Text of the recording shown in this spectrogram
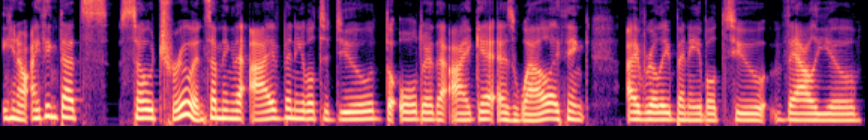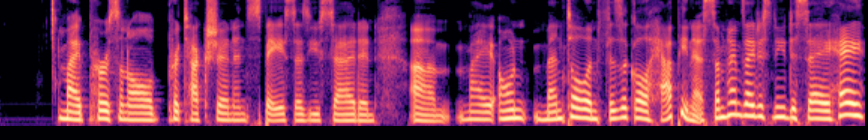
you know i think that's so true and something that i've been able to do the older that i get as well i think i've really been able to value my personal protection and space, as you said, and um, my own mental and physical happiness. Sometimes I just need to say, hey,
